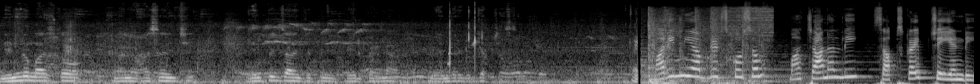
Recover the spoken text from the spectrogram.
నిండు మనసుతో నన్ను ఆశ్రయించి గెలిపించాలని చెప్పి పేరు పైన మీ అందరికీ విజ్ఞప్తి చేస్తాను మరిన్ని అప్డేట్స్ కోసం మా ఛానల్ని సబ్స్క్రైబ్ చేయండి.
